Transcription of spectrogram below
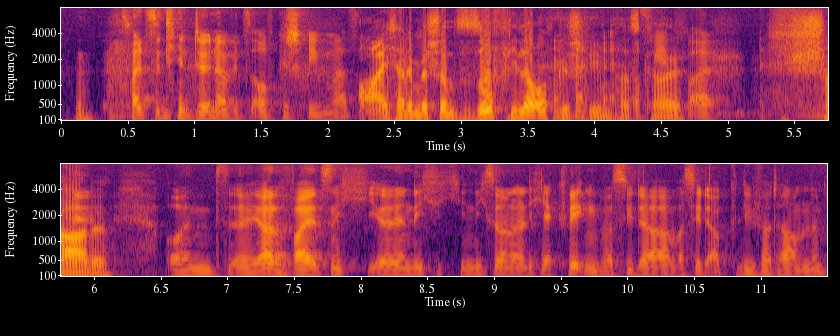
falls du dir einen Dönerwitz aufgeschrieben hast. Oh, ich hatte mir schon so viele aufgeschrieben, Pascal. Auf jeden Fall. Schade. Und äh, ja, das war jetzt nicht, äh, nicht, nicht sonderlich erquickend, was sie da, was sie da abgeliefert haben, ne?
